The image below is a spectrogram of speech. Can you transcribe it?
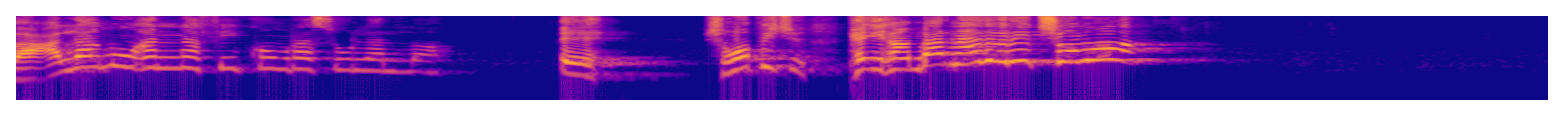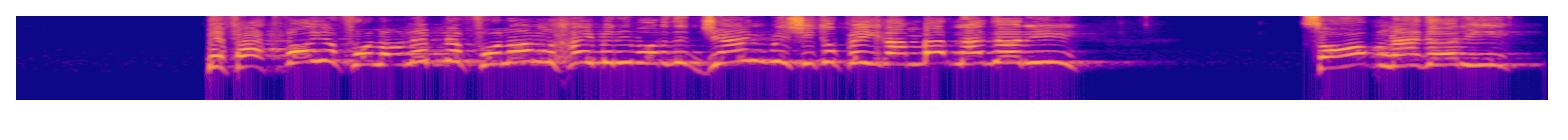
وعلموا ان فیکم رسول الله. اه شما پیش... پیغمبر ندارید شما؟ به فتوای فلان ابن فلان می‌خوای بری وارد جنگ بشی تو پیغمبر نداری؟ صاحب نداری؟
